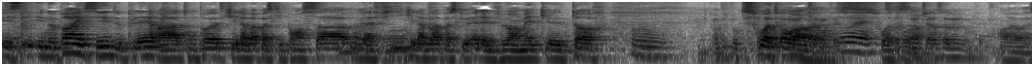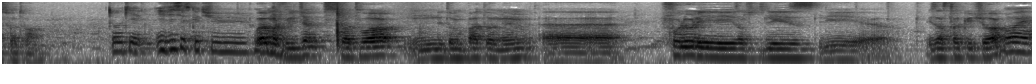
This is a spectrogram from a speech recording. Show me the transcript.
Et, c'est- et ne pas essayer de plaire à ton pote qui est là-bas parce qu'il pense ça, ou la fille qui est là-bas parce qu'elle, elle veut un mec euh, tough. Faut pas toi, se toi. Ouais, ouais, sois toi. Ok. Ivy, c'est ce que tu. Ouais, moi je voulais dire, sois toi, ne tombe pas toi-même. Euh, follow les, les, les, euh, les instincts que tu as. Ouais,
